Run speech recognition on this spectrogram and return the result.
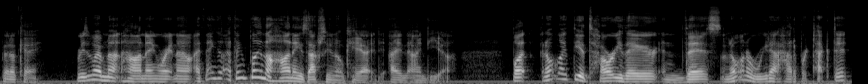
But okay reason why I'm not Haning right now, I think I think playing the Hane is actually an okay idea. But I don't like the Atari there and this. I don't want to read out how to protect it.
